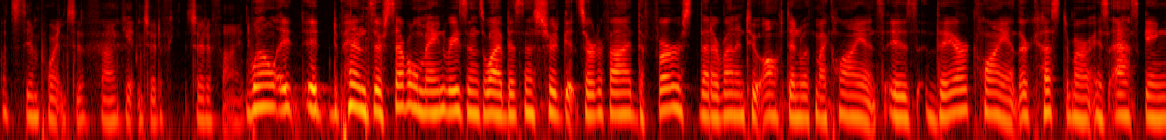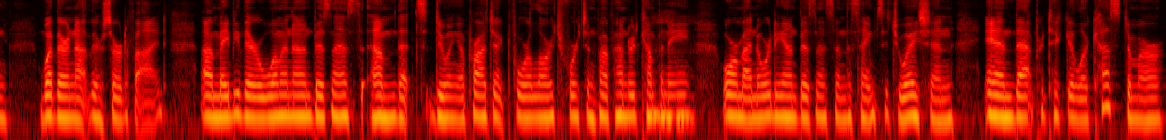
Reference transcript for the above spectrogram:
what's the importance of uh, getting certif- certified? Well, it, it depends. There's several main reasons why a business should get certified. The first that I run into often with my clients is their client, their customer, is asking whether or not they're certified. Uh, maybe they're a woman owned business um, that's doing a project for a large Fortune 500 company or a minority owned business in the same situation, and that particular customer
